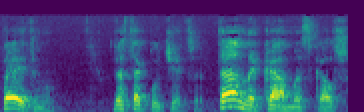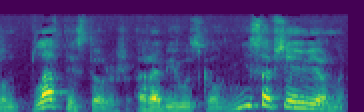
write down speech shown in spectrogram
Поэтому у нас так получается. Танна Кама сказал, что он платный сторож, а Раби Иуд сказал, не совсем верно.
